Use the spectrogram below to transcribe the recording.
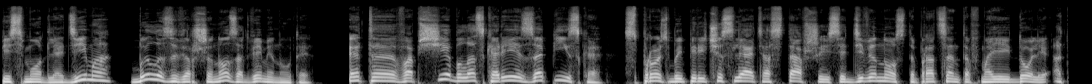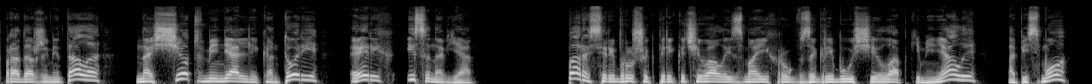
Письмо для Дима было завершено за две минуты. Это вообще была скорее записка с просьбой перечислять оставшиеся 90% моей доли от продажи металла на счет в меняльной конторе «Эрих и сыновья». Пара серебрушек перекочевала из моих рук в загребущие лапки менялы, а письмо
